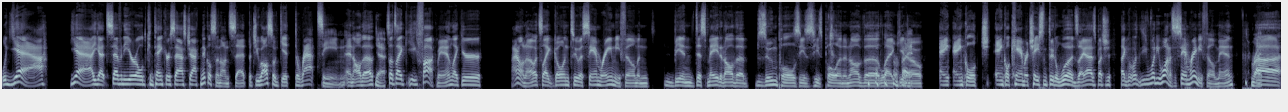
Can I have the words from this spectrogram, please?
well, yeah, yeah, you got 70 year old cantankerous ass Jack Nicholson on set, but you also get the rat scene and all the. Yeah. So it's like, fuck, man. Like you're, I don't know. It's like going to a Sam Raimi film and being dismayed at all the zoom pulls he's he's pulling and all the like you Right. know an- ankle ch- ankle camera chasing through the woods like that's bunch of like what, what do you want it's a Sam Raimi film man right. uh,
